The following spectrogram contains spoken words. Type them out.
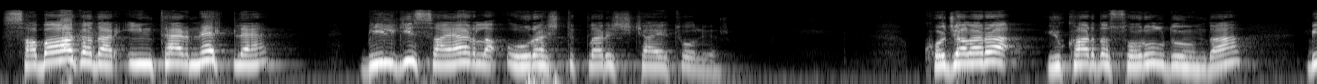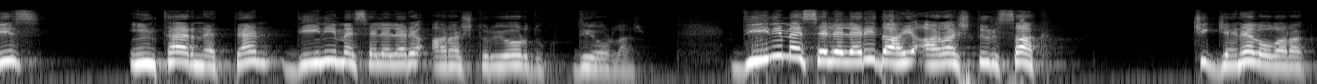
sabaha kadar internetle bilgisayarla uğraştıkları şikayeti oluyor. Kocalara yukarıda sorulduğunda biz internetten dini meseleleri araştırıyorduk diyorlar. Dini meseleleri dahi araştırsak ki genel olarak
